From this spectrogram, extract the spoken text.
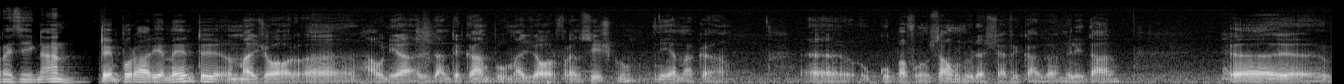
resigna Temporariamente, Major uh, Aunia Ajudante Campo, Major Francisco, Niamaca uh, ocupa a função do chefe de casa militar. Uh,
